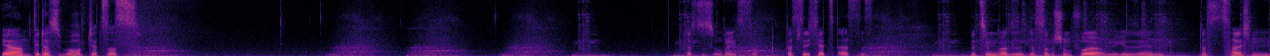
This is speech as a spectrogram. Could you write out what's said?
Ja, wie das überhaupt jetzt ist. Das ist übrigens so, das sehe ich jetzt erst. Das, beziehungsweise, das habe ich schon vorher irgendwie gesehen. Das Zeichen.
